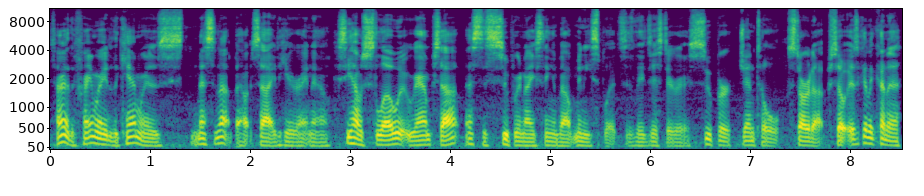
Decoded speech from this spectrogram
Sorry, the frame rate of the camera is messing up outside here right now. See how slow it ramps up? That's the super nice thing about mini splits is they just are a super gentle startup. So it's going to kind of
